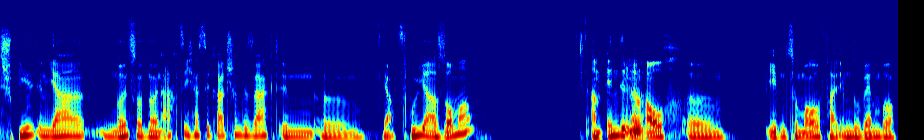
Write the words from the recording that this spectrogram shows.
spielt im Jahr 1989, hast du gerade schon gesagt, im ähm, ja, Frühjahr, Sommer. Am Ende genau. dann auch ähm, eben zum Mauerfall im November.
